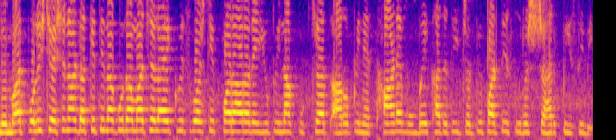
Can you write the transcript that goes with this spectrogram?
લીંબાદ પોલીસ સ્ટેશનના ડકેતીના ગુનામાં છેલ્લા એકવીસ વર્ષથી ફરાર અને યુપીના કુખ્યાત આરોપીને થાણે મુંબઈ ખાતેથી ઝડપી પાડતી સુરત શહેર પીસીબી.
